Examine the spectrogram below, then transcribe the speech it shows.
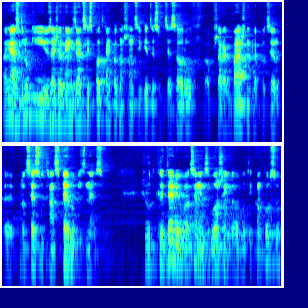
Natomiast drugi zaś organizację spotkań podnoszących wiedzę sukcesorów w obszarach ważnych dla procesu transferu biznesu. Wśród kryteriów oceny zgłoszeń do obu tych konkursów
